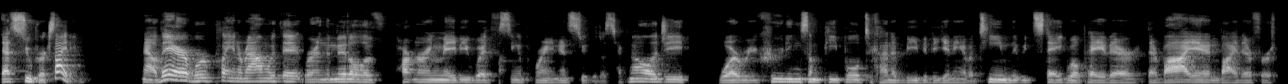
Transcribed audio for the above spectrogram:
That's super exciting. Now, there, we're playing around with it. We're in the middle of partnering maybe with Singaporean Institute that does technology. We're recruiting some people to kind of be the beginning of a team that we'd stake We'll pay their their buy-in, buy their first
